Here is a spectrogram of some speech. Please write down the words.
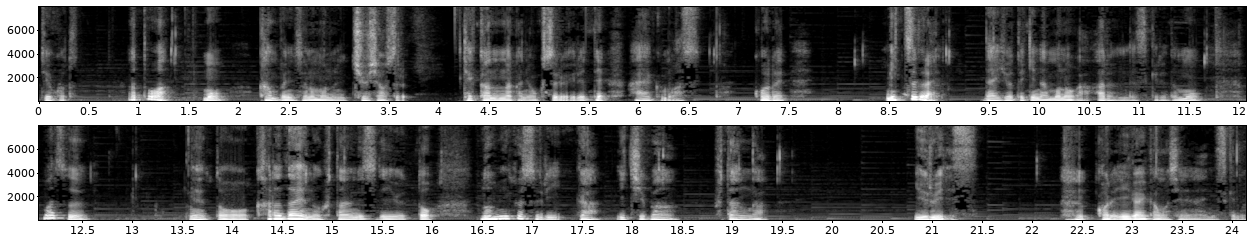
ていうこと。あとは、もう、幹部にそのものに注射をする。血管の中にお薬を入れて、早く回す。これ、三つぐらい代表的なものがあるんですけれども、まず、えっ、ー、と、体への負担率で言うと、飲み薬が一番負担が緩いです。これ意外かもしれないんですけど、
